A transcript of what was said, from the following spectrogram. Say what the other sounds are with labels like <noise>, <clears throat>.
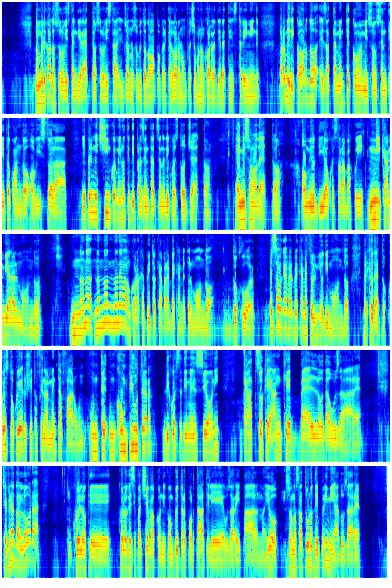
non mi ricordo se l'ho vista in diretta o se l'ho vista il giorno subito dopo, perché allora non facevano ancora le dirette in streaming. Però mi ricordo esattamente come mi sono sentito quando ho visto la, i primi 5 minuti di presentazione di questo oggetto. E mi sono detto: Oh mio dio, questa roba qui mi cambierà il mondo. Non, ha, non, non, avevo ancora capito che avrebbe cambiato il mondo to court. Pensavo che avrebbe cambiato il mio di mondo. Perché ho detto: Questo qui è riuscito finalmente a fare un, un, te, un computer di queste dimensioni cazzo che è anche bello da usare. Cioè, fino ad allora quello che, quello che si faceva con i computer portatili è usare i Palm. Io sono stato uno dei primi ad usare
